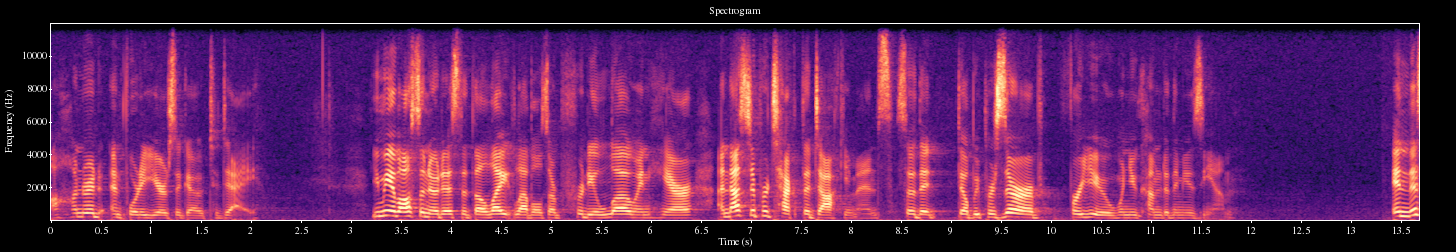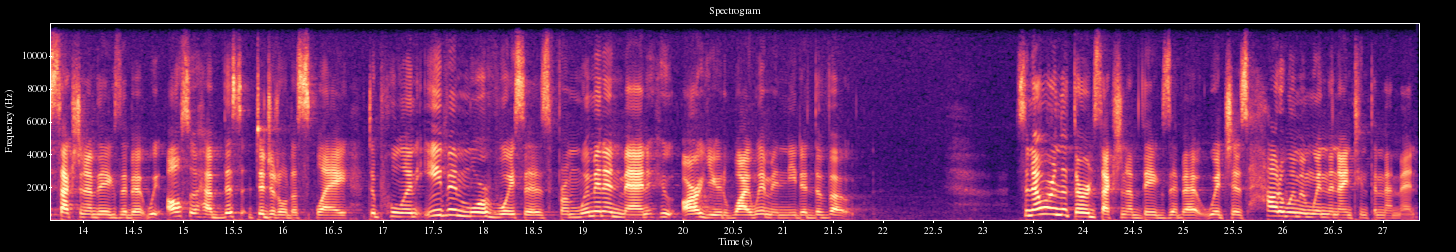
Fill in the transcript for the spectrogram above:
140 years ago today. You may have also noticed that the light levels are pretty low in here, and that's to protect the documents so that they'll be preserved for you when you come to the museum. In this section of the exhibit, we also have this digital display to pull in even more voices from women and men who argued why women needed the vote. So now we're in the third section of the exhibit, which is how do women win the 19th Amendment?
